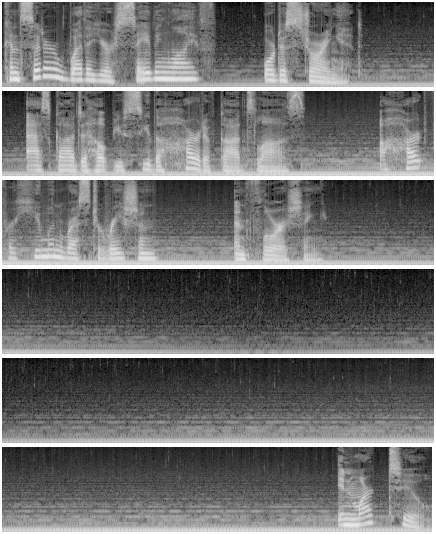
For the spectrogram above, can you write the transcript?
consider whether you're saving life or destroying it. Ask God to help you see the heart of God's laws, a heart for human restoration and flourishing. In Mark 2,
